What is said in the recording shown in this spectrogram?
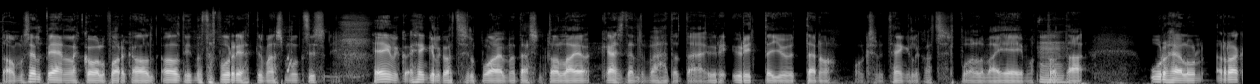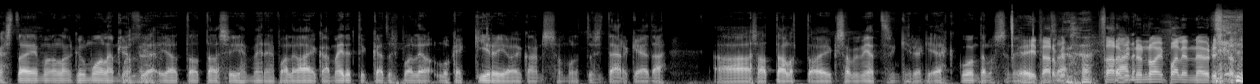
tuommoisella pienellä kouluporkalla oltiin tuota purjehtimassa, mutta siis henkilökohtaisella puolella, no tässä nyt ollaan jo käsitelty vähän tota yrittäjyyttä, no onko se nyt henkilökohtaisella puolella vai ei, mutta mm. tota, urheilun rakastajia me ollaan kyllä molemmat kyllä. ja, ja tota, siihen menee paljon aikaa. Meitä tykkää tosi paljon lukea kirjoja kanssa, on mulle tosi tärkeää Uh, saattaa olla toi yksi Sami Miettisen kirjakin ehkä kuuntelussa. Niin Ei tarvi, tarvinnut saa... noin paljon nöyristellä.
